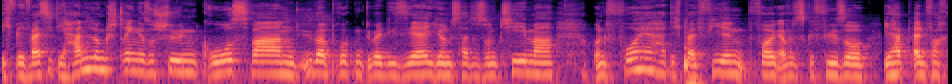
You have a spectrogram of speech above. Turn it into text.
Ich, ich, weiß nicht, die Handlungsstränge so schön groß waren und überbrückend über die Serie und es hatte so ein Thema. Und vorher hatte ich bei vielen Folgen einfach das Gefühl so, ihr habt einfach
